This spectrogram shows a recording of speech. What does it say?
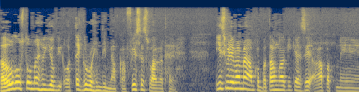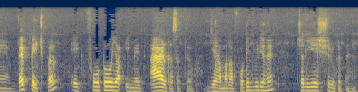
हेलो दोस्तों, मैं हूँ योगी और टेक गुरु हिंदी में आपका फिर से स्वागत है। इस वीडियो में मैं आपको बताऊँगा कि कैसे आप अपने वेब पेज पर एक फ़ोटो या इमेज ऐड कर सकते हो। ये हमारा फोर्टीन वीडियो है। चलिए शुरू करते हैं।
